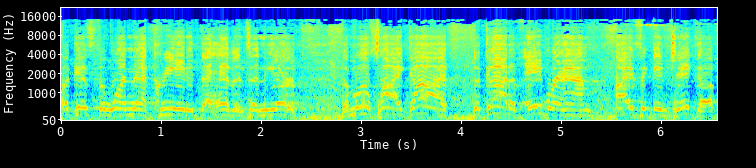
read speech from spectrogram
against the one that created the heavens and the earth. The Most High God, the God of Abraham, Isaac, and Jacob,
